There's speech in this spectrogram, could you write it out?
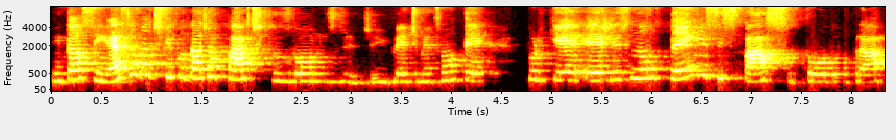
Então, assim, essa é uma dificuldade à parte que os donos de, de empreendimentos vão ter, porque eles não têm esse espaço todo para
